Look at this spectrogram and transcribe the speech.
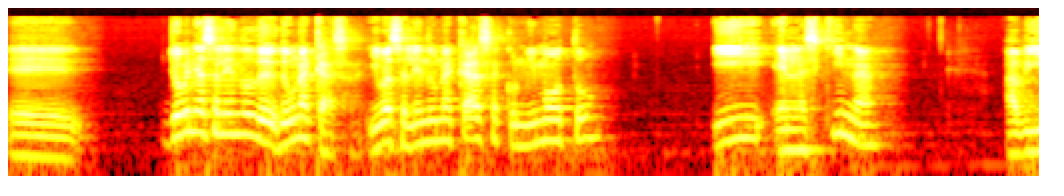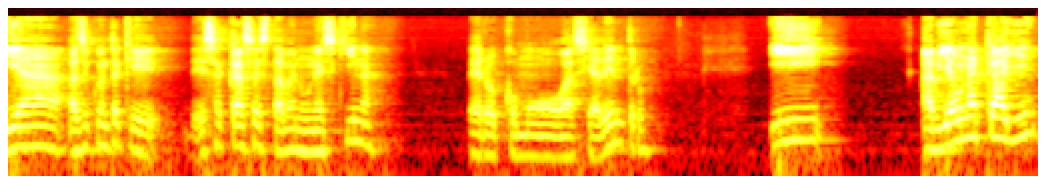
eh, yo venía saliendo de, una casa, iba saliendo de una casa con mi moto y en la esquina había, haz de cuenta que esa casa estaba en una esquina, pero como hacia adentro. Y había una calle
